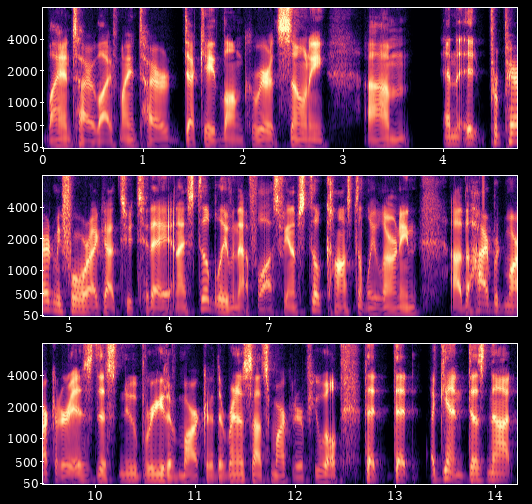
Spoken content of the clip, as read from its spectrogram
my entire life, my entire decade long career at Sony. Um, and it prepared me for where I got to today. And I still believe in that philosophy. I'm still constantly learning. Uh, the hybrid marketer is this new breed of marketer, the Renaissance marketer, if you will, that that again does not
